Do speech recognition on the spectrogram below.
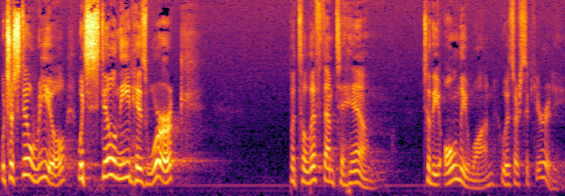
which are still real, which still need His work, but to lift them to Him to the only one who is our security.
